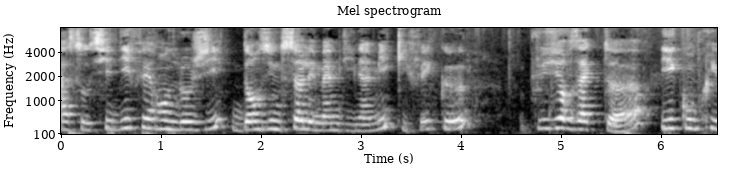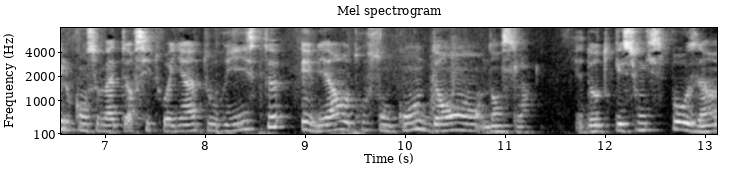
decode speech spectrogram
associer différentes logiques dans une seule et même dynamique qui fait que plusieurs acteurs, y compris le consommateur citoyen, touriste, eh bien, retrouvent son compte dans, dans cela. Il y a d'autres questions qui se posent. Hein,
